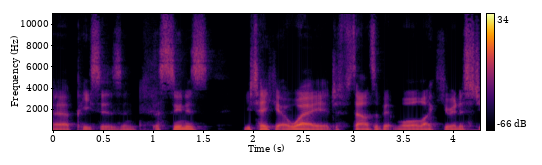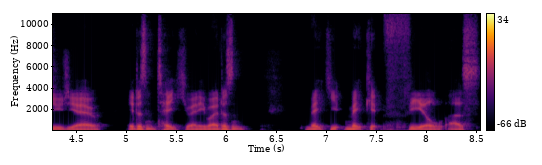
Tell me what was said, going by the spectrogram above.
uh, pieces. And as soon as you take it away, it just sounds a bit more like you're in a studio. It doesn't take you anywhere. It doesn't make you make it feel as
